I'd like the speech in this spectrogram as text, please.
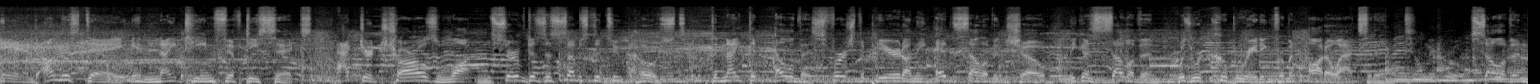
And on this day in 1956, actor Charles Laughton served as a substitute host the night that Elvis first appeared on The Ed Sullivan Show because Sullivan was recuperating from an auto accident. Sullivan,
